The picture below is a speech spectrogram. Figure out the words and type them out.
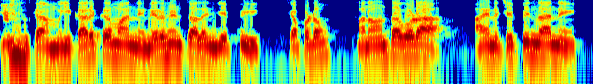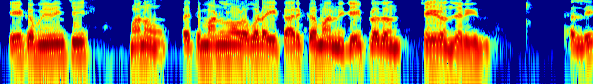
ఈ కార్యక్రమాన్ని నిర్వహించాలని చెప్పి చెప్పడం మనమంతా కూడా ఆయన చెప్పిన దాన్ని ఏకభీవించి మనం ప్రతి మండలంలో కూడా ఈ కార్యక్రమాన్ని జయప్రదం చేయడం జరిగింది. పల్లి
